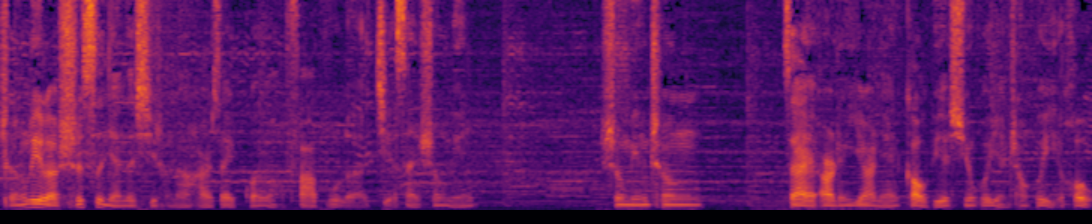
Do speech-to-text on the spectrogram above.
成立了十四年的西城男孩在官网发布了解散声明。声明称，在二零一二年告别巡回演唱会以后，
